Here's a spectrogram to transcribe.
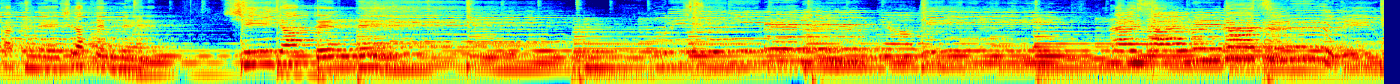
같네 시작됐네 시작됐네. 삶을 다스리고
